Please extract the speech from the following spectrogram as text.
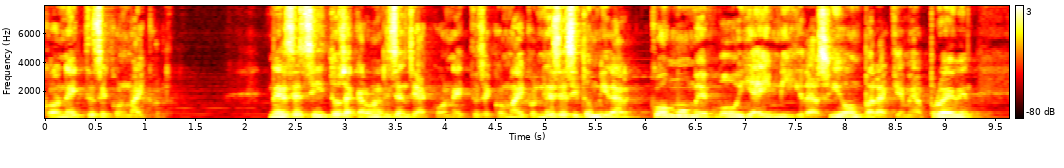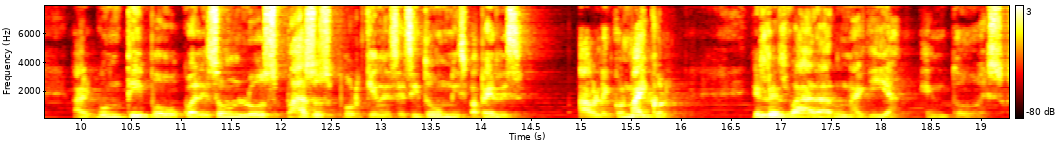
Conéctese con Michael. Necesito sacar una licencia, conéctese con Michael. Necesito mirar cómo me voy a inmigración para que me aprueben algún tipo o cuáles son los pasos porque necesito mis papeles. Hable con Michael. Él les va a dar una guía en todo eso.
